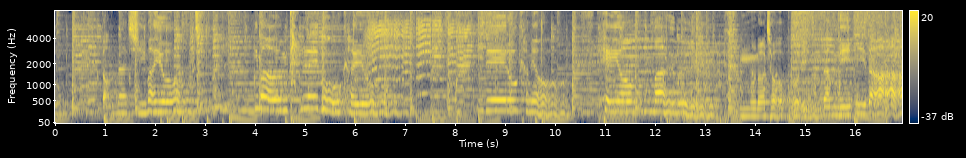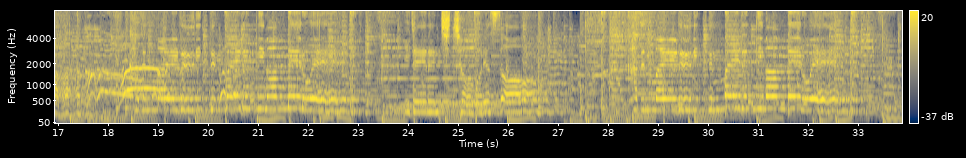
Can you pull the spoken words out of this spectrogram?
떠나지 마요. 이 마음 달래고 가요. 이대로 가면 해영 마음을 무너져 버린답니다 이제는 지쳐버렸어. 가든 말든 있든 말든 네 맘대로 해.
